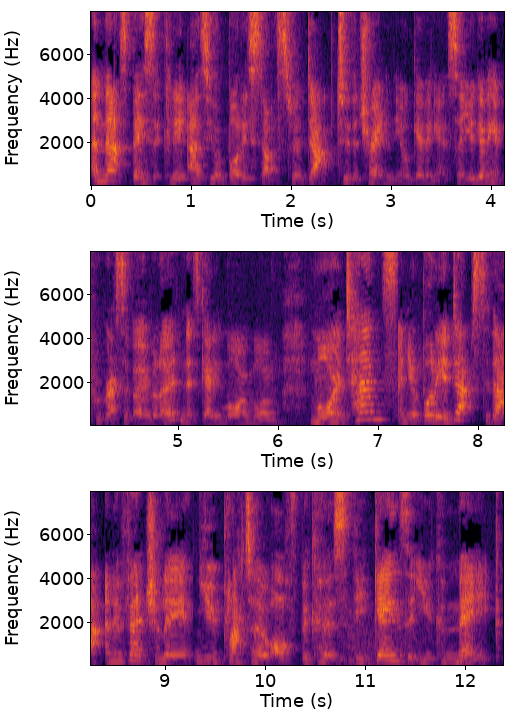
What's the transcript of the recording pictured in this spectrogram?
And that's basically as your body starts to adapt to the training that you're giving it. So you're giving it progressive overload and it's getting more and more more intense and your body adapts to that and eventually you plateau off because the gains that you can make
